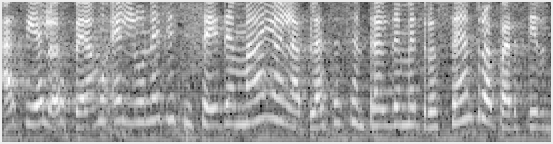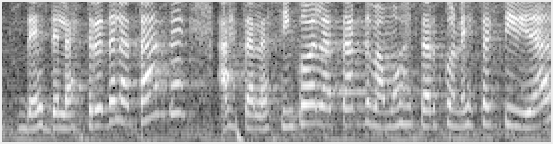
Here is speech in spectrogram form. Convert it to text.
Así es, lo esperamos el lunes 16 de mayo en la Plaza Central de Metrocentro a partir desde las 3 de la tarde hasta las 5 de la tarde vamos a estar con esta actividad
